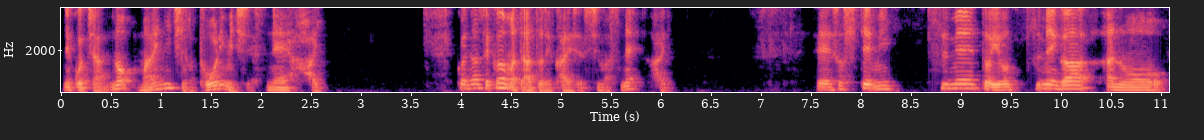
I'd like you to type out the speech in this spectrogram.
猫ちゃんの毎日の通り道ですね。はい。これなぜかはまた後で解説しますね。はい。えーそして3つ目と4つ目が、あの、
